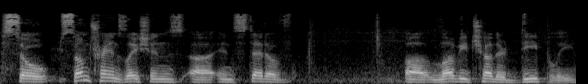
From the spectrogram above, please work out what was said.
So, some translations, uh, instead of uh, love each other deeply,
